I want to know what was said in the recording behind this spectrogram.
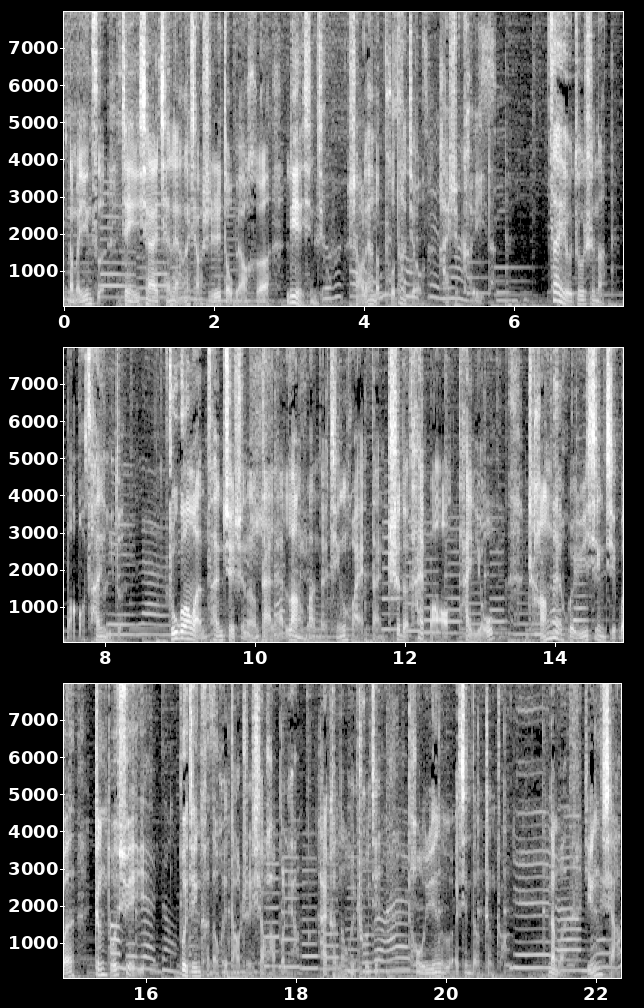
那么因此，建议性爱前两个小时都不要喝烈性酒，少量的葡萄酒还是可以的。再有就是呢，饱餐一顿，烛光晚餐确实能带来浪漫的情怀，但吃的太饱太油，肠胃会与性器官争夺血液，不仅可能会导致消化不良，还可能会出现头晕、恶心等症状，那么影响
